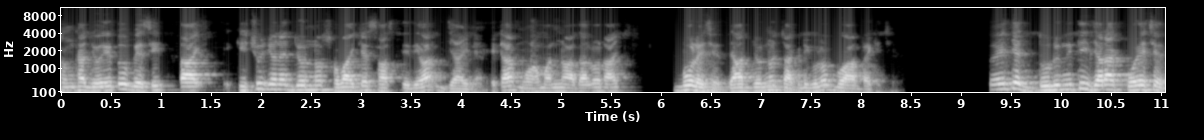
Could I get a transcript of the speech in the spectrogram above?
সংখ্যা যেহেতু বেশি, তাই কিছু জনের জন্য সবাইকে শাস্তি দেওয়া যায় না। এটা মহামান্য আদালত আজ বলেছে, যার জন্য চাকরিগুলো বহাল রেখেছে। তো এই যে দুর্নীতি যারা করেছেন,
